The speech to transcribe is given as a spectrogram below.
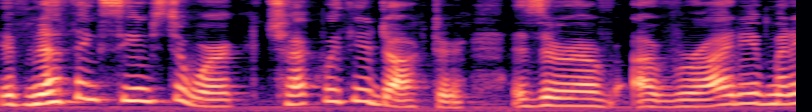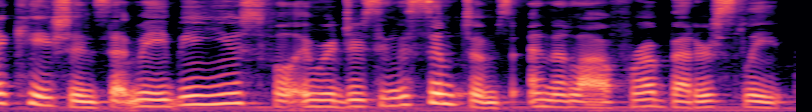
If nothing seems to work, check with your doctor as there are a variety of medications that may be useful in reducing the symptoms and allow for a better sleep.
